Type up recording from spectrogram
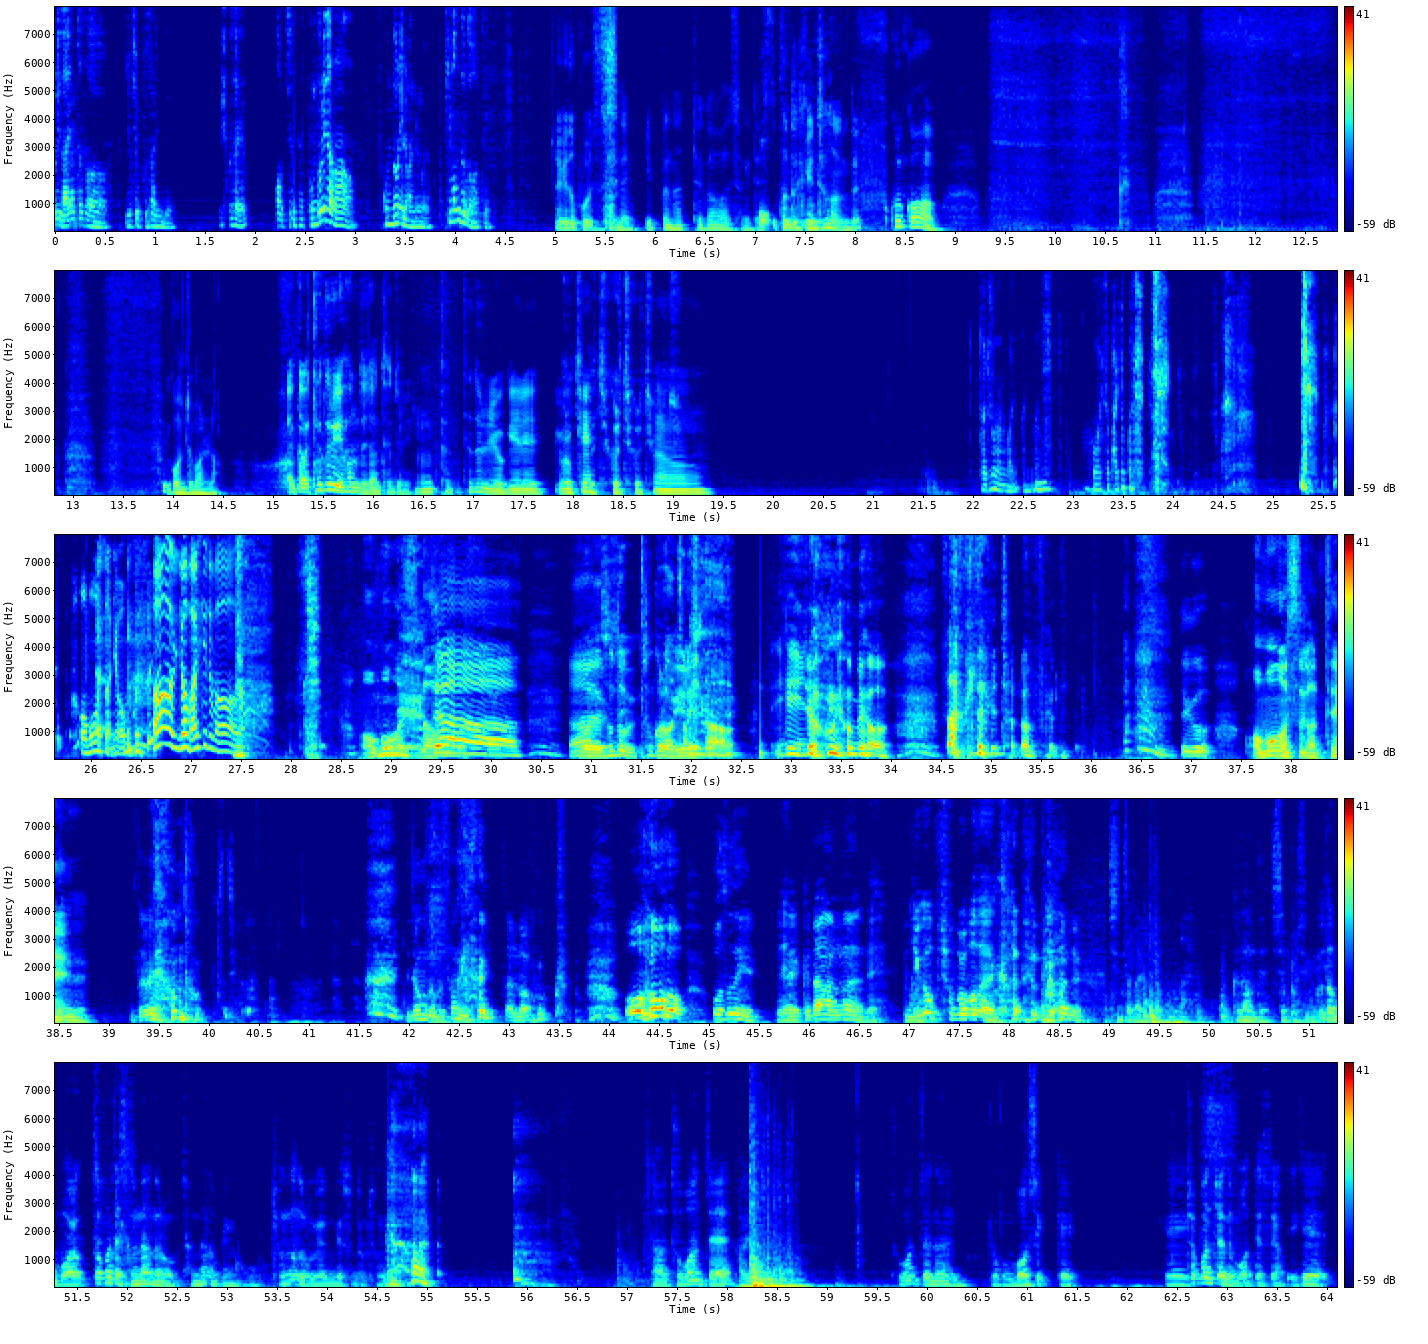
둘이 나이 합쳐서 69살인데 69살? 어 지금 곰돌이잖아 곰돌이 만든 거야 팀원들 같아 여기도 보여주세요. 네, 이쁜 하트가 완성이 어, 됐습니다. 근데 괜찮은데? 그러니까 이거 언제 말라? 아, 그러니까 테두리 하면 되잖아 테두리 응, 테, 테두리 여기 이렇게. 그렇지 그렇지 그렇지 그렇지 어, 자기가 하는 거 아니야? 와 진짜 발톱 같아 어머스 아니야 어머스 아야 마이키지 마 어머스 나. 자, 뭐, 내 손톱 손가락 왜 이래 이게 이 정도면 쌍둥이 잘 나오니. 이거 어머어스 같아. 네. 그다음에 한번 이 정도면 상당히 잘 나오고. 오, 오 선생님. 네. 네, 그 다음은 네 이거 처벌받아야 될 것 같은데 아니, 진짜 날짜 몰라. 그 다음 내 진짜 보시기. 그다음 뭐 할? 첫 번째 장난으로 장난으로 그린 거고. 장난으로 왜내 손톱 장난 자, 두 번째 가겠습니다. 두 번째는 조금 멋있게. 첫 번째는 뭐 어땠어요? 이게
